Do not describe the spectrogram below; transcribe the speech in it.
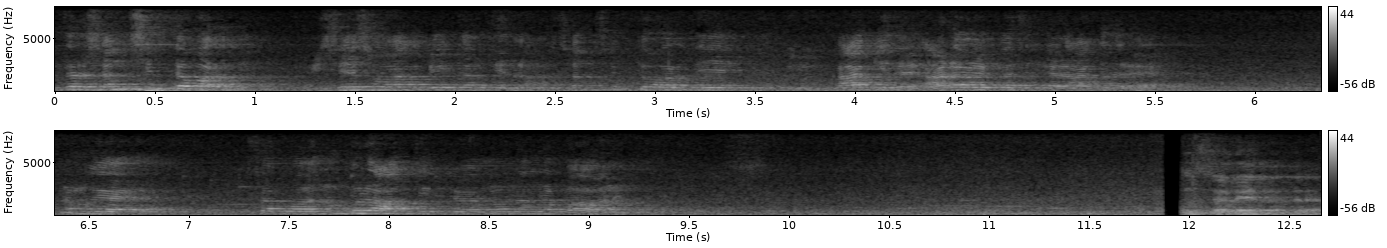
ಇದರ ಸಂಕ್ಷಿಪ್ತ ವರದಿ, ವಿಶೇಷವಾಗಿ ಬೇಕಂತಿಲ್ಲ, ಸಂಕ್ಷಿಪ್ತ ವರದಿ ಹಾಕಿದರೆ ಆಡಳಿತ ಪತ್ರಿಕೆ ಹಾಕಿದರೆ ನಮಗೆ ಸ್ವಲ್ಪ ಅನುಕೂಲ ಆಗ್ತಿತ್ತು ಅನ್ನೋ ನನ್ನ ಭಾವನೆ. ಒಂದು ಸಲಹೆ ಏನಂದ್ರೆ,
